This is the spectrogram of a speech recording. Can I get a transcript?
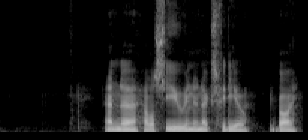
And uh, I will see you in the next video. Goodbye.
